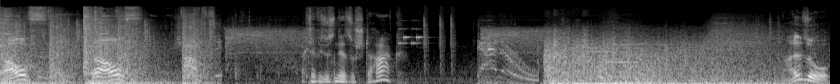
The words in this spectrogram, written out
Hör auf! Hör auf! Alter, wieso ist der so stark? Also.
